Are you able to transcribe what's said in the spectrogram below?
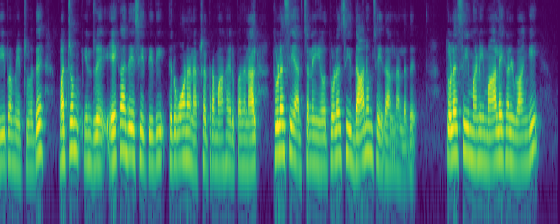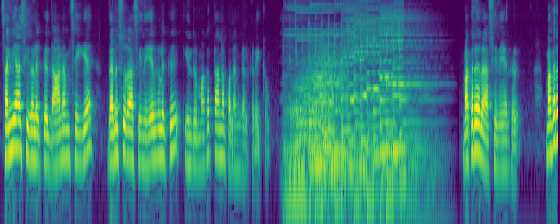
தீபம் ஏற்றுவது மற்றும் இன்று ஏகாதேசி திதி திருவோண நட்சத்திரமாக இருப்பதனால் துளசி அர்ச்சனையோ துளசி தானம் செய்தால் நல்லது. துளசி மணி மாலைகள் வாங்கி சந்நியாசிகளுக்கு தானம் செய்ய தனுசு ராசி நேயர்களுக்கு இன்று மகத்தான பலன்கள் கிடைக்கும். மகர ராசி நேயர்கள். மகர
